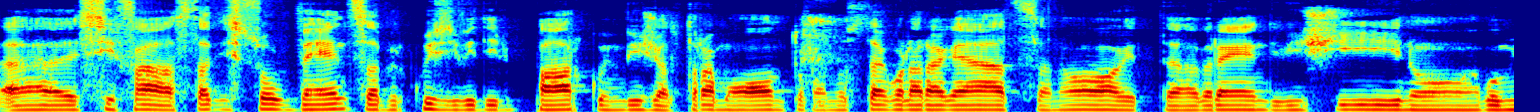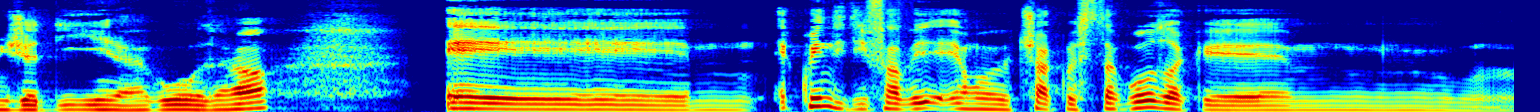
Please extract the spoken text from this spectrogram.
eh, si fa sta dissolvenza per cui si vede il parco invece al tramonto quando stai con la ragazza, no? Che te la prendi vicino, una pomiciatina, cosa, no? E, e quindi ti fa vedere, c'ha questa cosa che mm,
